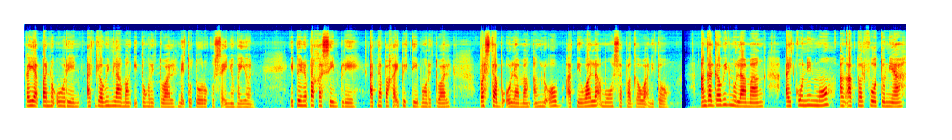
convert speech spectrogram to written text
Kaya panuorin at gawin lamang itong ritual na ituturo ko sa inyo ngayon. Ito'y napakasimple at napaka-epektibong ritual basta buo lamang ang loob at tiwala mo sa paggawa nito. Ang gagawin mo lamang ay kunin mo ang actual photo niya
